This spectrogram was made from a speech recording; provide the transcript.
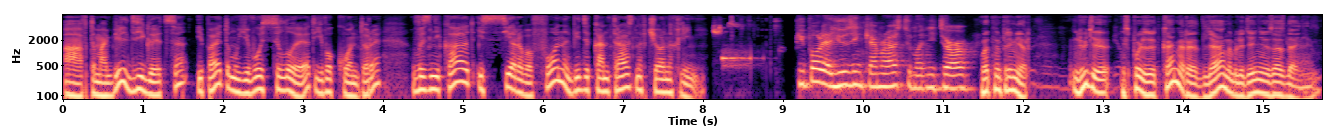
А автомобиль двигается, и поэтому его силуэт, его контуры возникают из серого фона в виде контрастных черных линий. Вот, например, люди используют камеры для наблюдения за зданием,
